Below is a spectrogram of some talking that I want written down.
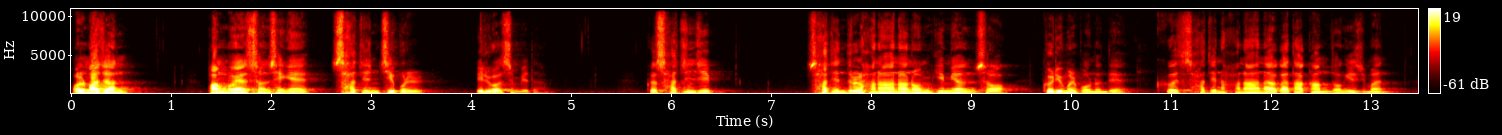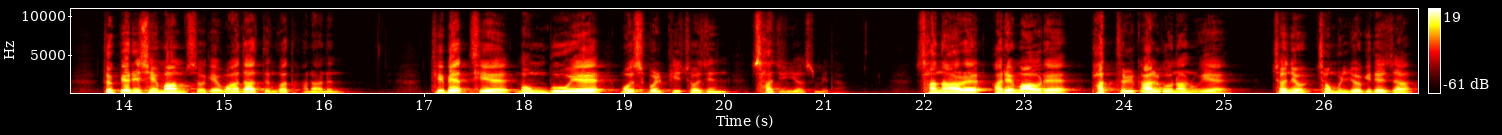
얼마 전 박노해 선생의 사진집을 읽었습니다. 그 사진집 사진들을 하나하나 넘기면서 그림을 보는데 그 사진 하나하나가 다 감동이지만 특별히 제 마음속에 와닿았던 것 하나는 티베트의 농부의 모습을 비춰진 사진이었습니다. 산 아래, 아래 마을에 밭을 갈고 난 후에 저녁 저물녘이 되자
